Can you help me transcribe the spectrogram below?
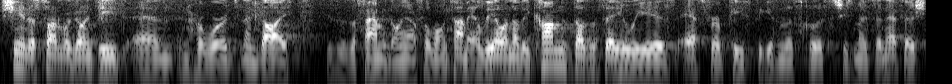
she and her son were going to eat and, in her words, then die. This was a famine going on for a long time. Eliyahu Navi comes, doesn't say who he is, asks for a piece to give him the schus. She's Mesa Nefesh,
